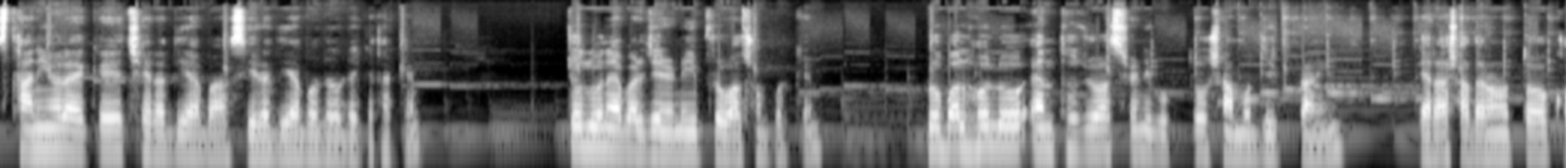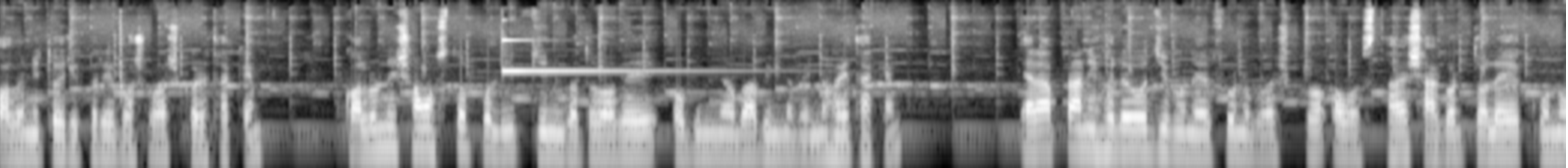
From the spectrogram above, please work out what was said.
স্থানীয়রা একে ছেড়া দিয়া বা সিরা দিয়া বলেও ডেকে থাকে। চলুন এবার জেনে নিই প্রবাল সম্পর্কে। প্রবাল হলো অ্যান্থোজোয়া শ্রেণীভুক্ত সামুদ্রিক প্রাণী। এরা সাধারণত কলোনি তৈরি করে বসবাস করে থাকে। কলোনির সমস্ত পলিপ জিনগতভাবে অভিন্ন বা ভিন্ন ভিন্ন হয়ে থাকে। এরা প্রাণী হলেও জীবনের পূর্ণবয়স্ক অবস্থায় সাগর তলে কোনো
